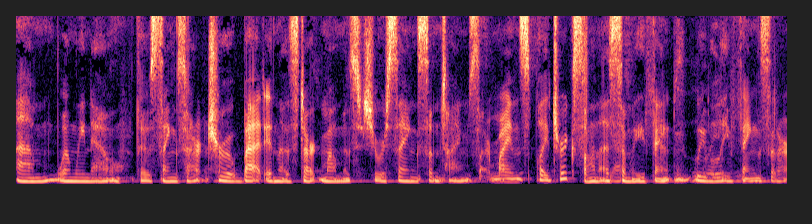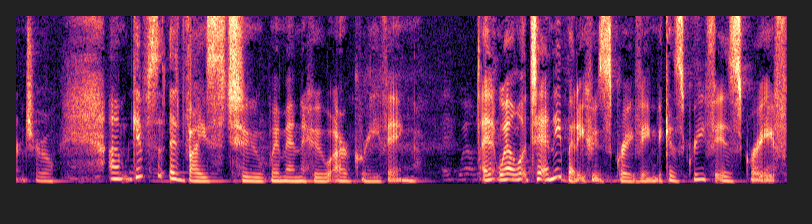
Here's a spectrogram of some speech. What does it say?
um, when we know those things aren't true. But in those dark moments, as you were saying, sometimes our minds play tricks on us, and we think we believe things that aren't true. Um, give advice to women who are grieving and, well, to anybody who's grieving, because grief is grief.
